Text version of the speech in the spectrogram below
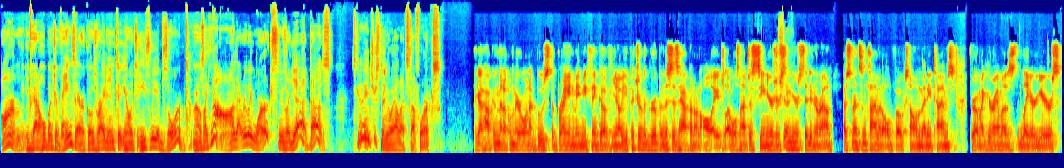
arm, you've got a whole bunch of veins there. It goes right into, you know, it's easily absorbed. And I was like, no, that really works. And he's like, yeah, it does. It's kind of interesting the way all that stuff works. I got how can medical marijuana boost the brain made me think of, you know, you picture the group and this has happened on all age levels, not just seniors or seniors sitting around. I've spent some time at old folks' home many times throughout my grandma's later years,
